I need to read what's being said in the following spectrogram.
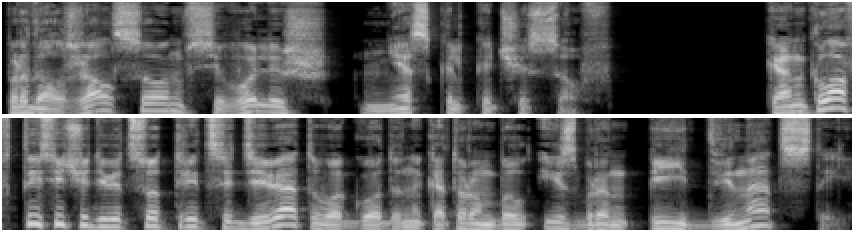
Продолжался он всего лишь несколько часов. Конклав 1939 года, на котором был избран Пий XII,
